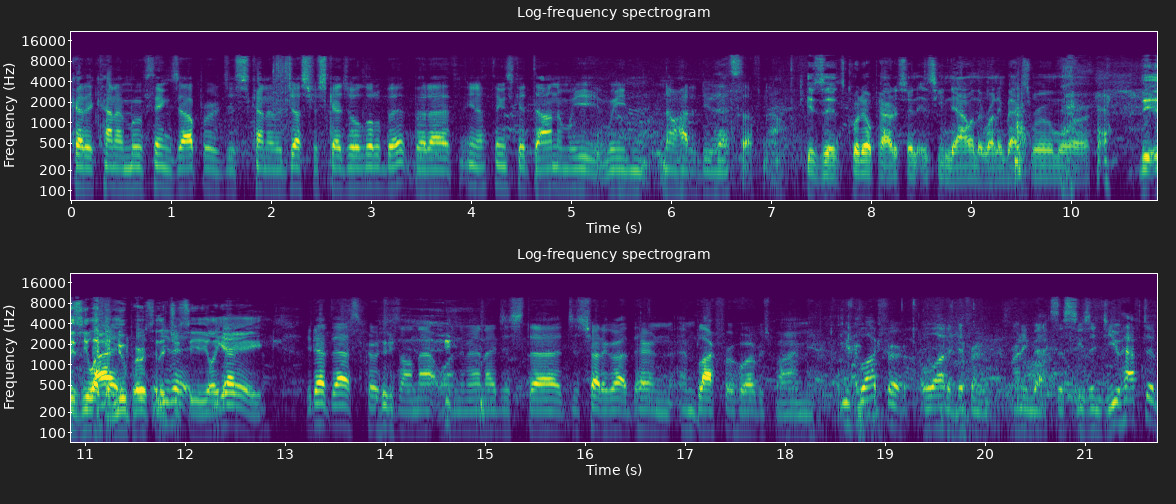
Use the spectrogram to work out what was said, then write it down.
got to kind of move things up or just kind of adjust your schedule a little bit. But uh, you know, things get done, and we we know how to do that stuff now. Is it Cordarrelle Patterson? Is he now in the running backs room, or is he like I, a new person that you see? Like, hey. You'd have to ask coaches on that one, man. I just uh, just try to go out there and, and block for whoever's behind me. You've blocked for a lot of different running backs this season. Do you have to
